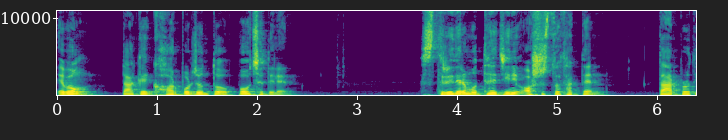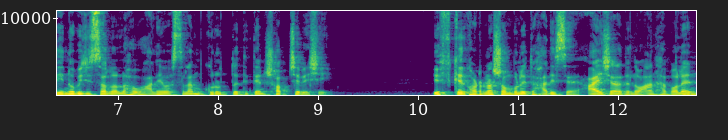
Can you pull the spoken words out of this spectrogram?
এবং তাকে ঘর পর্যন্ত পৌঁছে দিলেন। স্ত্রীদের মধ্যে যিনি অসুস্থ থাকতেন, তার প্রতি নবীজি সাল্লাহ আলহাম গুরুত্ব দিতেন সবচেয়ে বেশি। ইফকের ঘটনা সম্বলিত হাদিসে আয়েশা রাদেল আনহা বলেন,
